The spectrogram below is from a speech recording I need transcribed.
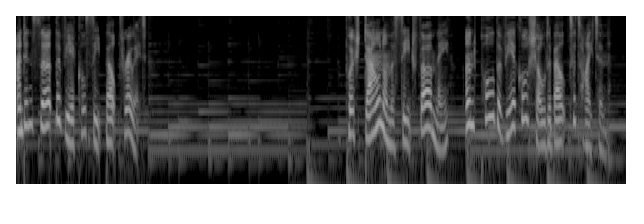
and insert the vehicle seatbelt through it. Push down on the seat firmly and pull the vehicle shoulder belt to tighten.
